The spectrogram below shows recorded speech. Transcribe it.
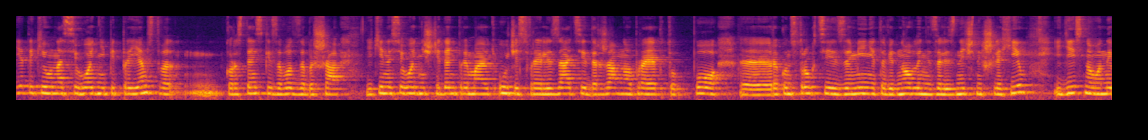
Є такі у нас сьогодні підприємства, Коростенський завод ЗБШ, які на сьогоднішній день приймають участь в реалізації державного проєкту по е, реконструкції, заміні та відновленні залізничних шляхів. І дійсно вони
